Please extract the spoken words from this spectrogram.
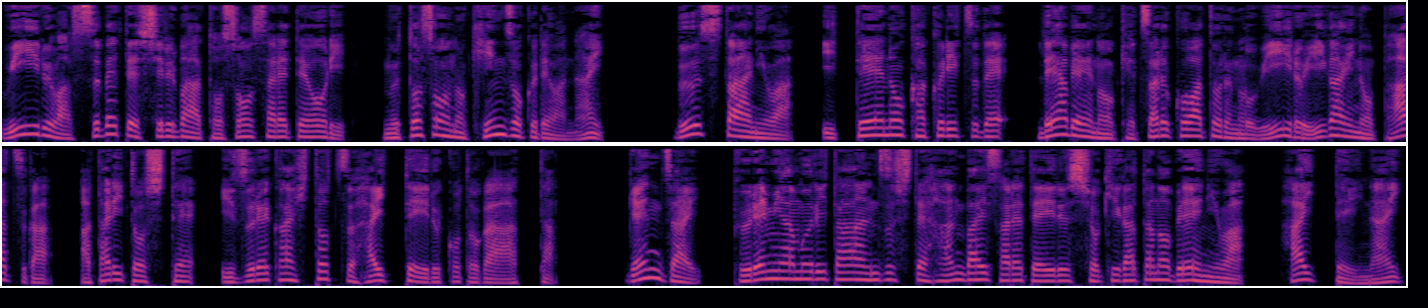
ウィールはすべてシルバー塗装されており、無塗装の金属ではない。ブースターには一定の確率でレアベイのケツァルコアトルのウィール以外のパーツが当たりとしていずれか一つ入っていることがあった。現在、プレミアムリターンズして販売されている初期型の米には入っていない。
